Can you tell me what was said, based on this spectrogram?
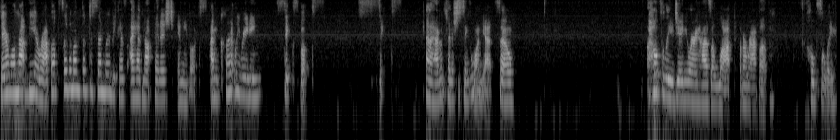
There will not be a wrap up for the month of December because I have not finished any books. I'm currently reading six books. Six. And I haven't finished a single one yet. So hopefully January has a lot of a wrap up. Hopefully.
